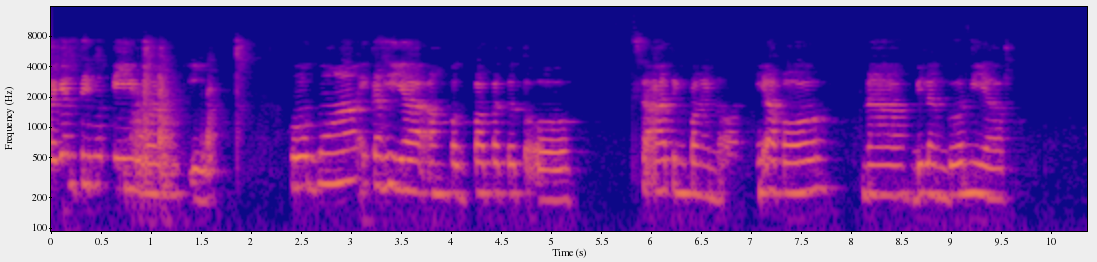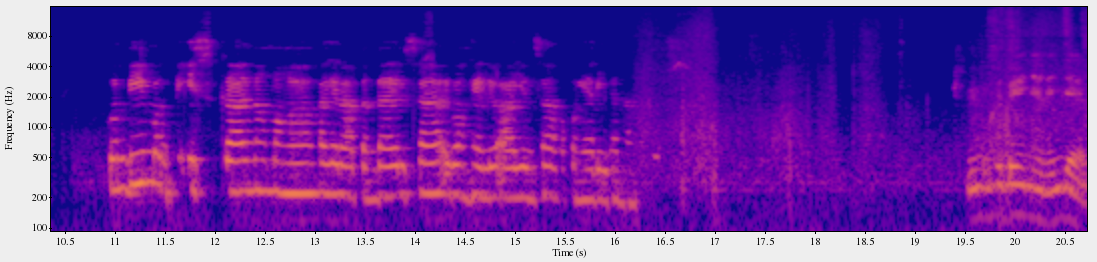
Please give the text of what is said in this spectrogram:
Second Timothy 1.8 Huwag mo nga ikahiya ang pagpapatotoo sa ating Panginoon. Ni ako na bilanggo niya, kundi magtiis ka ng mga kahirapan dahil sa Ebanghelyo ayon sa kapangyarihan ng Diyos. Yung sabihin niya, Angel.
